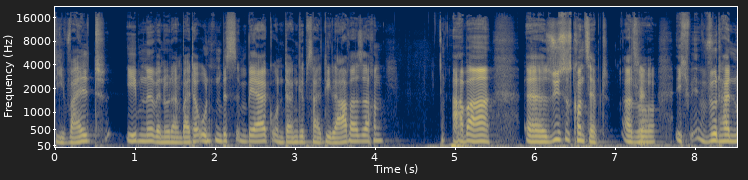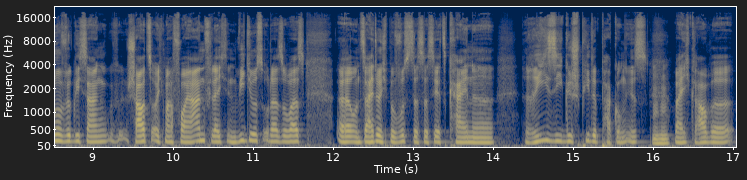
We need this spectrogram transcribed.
die Waldebene, wenn du dann weiter unten bist im Berg und dann gibt es halt die Lavasachen. Aber äh, süßes Konzept. Also Okay. ich würde halt nur wirklich sagen, schaut es euch mal vorher an, vielleicht in Videos oder sowas äh, und seid euch bewusst, dass das jetzt keine riesige Spielepackung ist, Mhm. weil ich glaube,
